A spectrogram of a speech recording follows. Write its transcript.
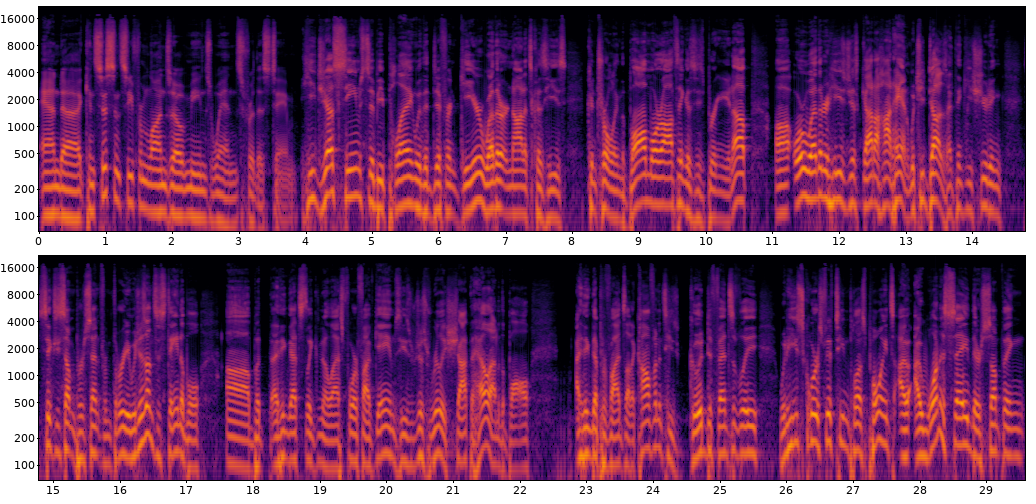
And uh, consistency from Lonzo means wins for this team. He just seems to be playing with a different gear, whether or not it's because he's controlling the ball more often because he's bringing it up, uh, or whether he's just got a hot hand, which he does. I think he's shooting sixty something percent from three, which is unsustainable. Uh, but I think that's like you know last four or five games, he's just really shot the hell out of the ball. I think that provides a lot of confidence. He's good defensively. When he scores 15 plus points, I, I want to say there's something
